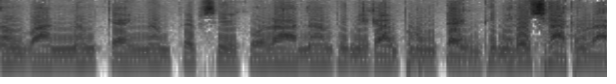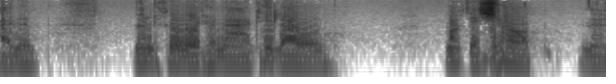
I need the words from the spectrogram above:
น้ำหวานน้ำแกงน้ำเป๊ปซี่โคลาน้ำที่มีการปรุงแต่งที่มีรสชาติทั้งหลายนั้นนั่นคือเวทนาที่เรามักจะชอบนะ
